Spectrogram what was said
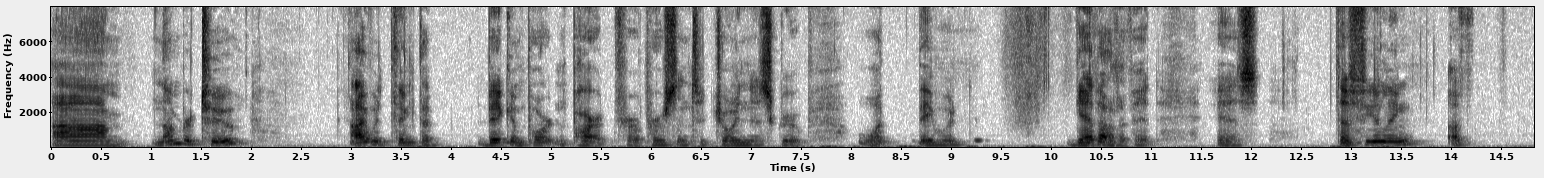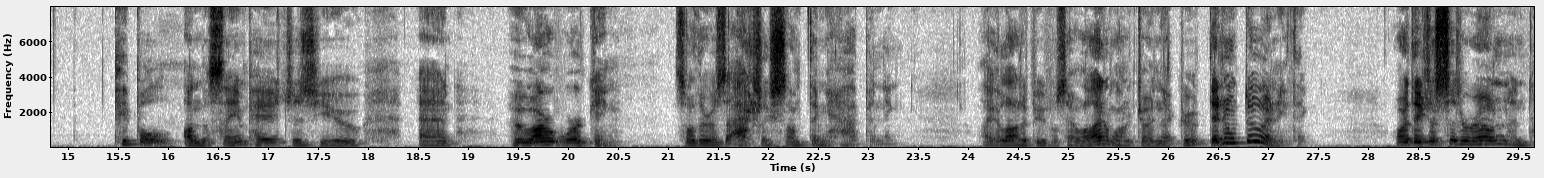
Um, number two, I would think the big important part for a person to join this group, what they would get out of it is the feeling of people on the same page as you and who are working. So there is actually something happening. Like a lot of people say, well, I don't want to join that group. They don't do anything. Or they just sit around and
